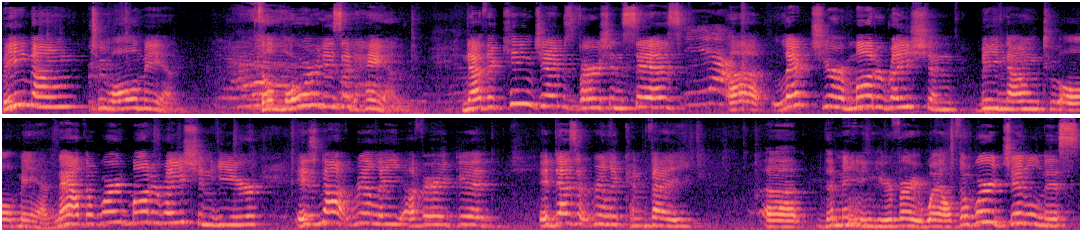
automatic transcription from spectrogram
be known to all men. The Lord is at hand. Now, the King James Version says, uh, Let your moderation be known to all men. Now, the word moderation here is not really a very good, it doesn't really convey uh, the meaning here very well. The word gentleness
